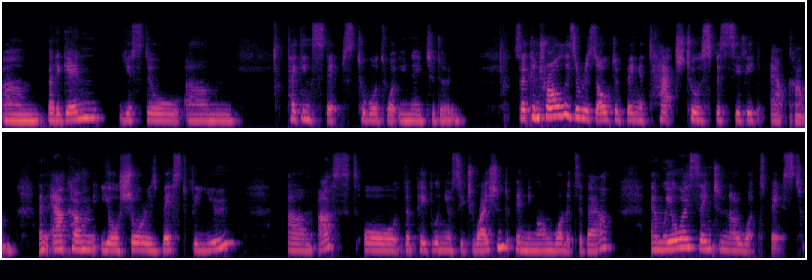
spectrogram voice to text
Um, but again, you're still um, taking steps towards what you need to do. So, control is a result of being attached to a specific outcome, an outcome you're sure is best for you, um, us, or the people in your situation, depending on what it's about. And we always seem to know what's best.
